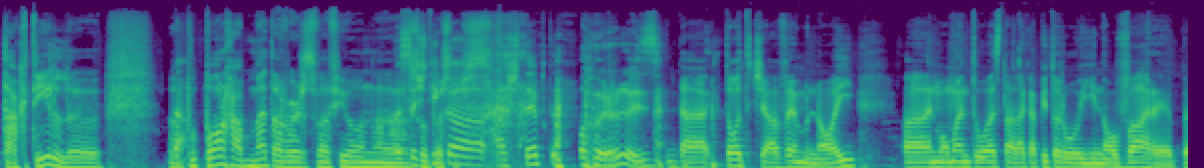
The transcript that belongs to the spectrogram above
tactil, uh, da. Pornhub Metaverse va fi un uh, Să știi super că aștept o râzi, dar tot ce avem noi în momentul ăsta, la capitolul inovare pe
